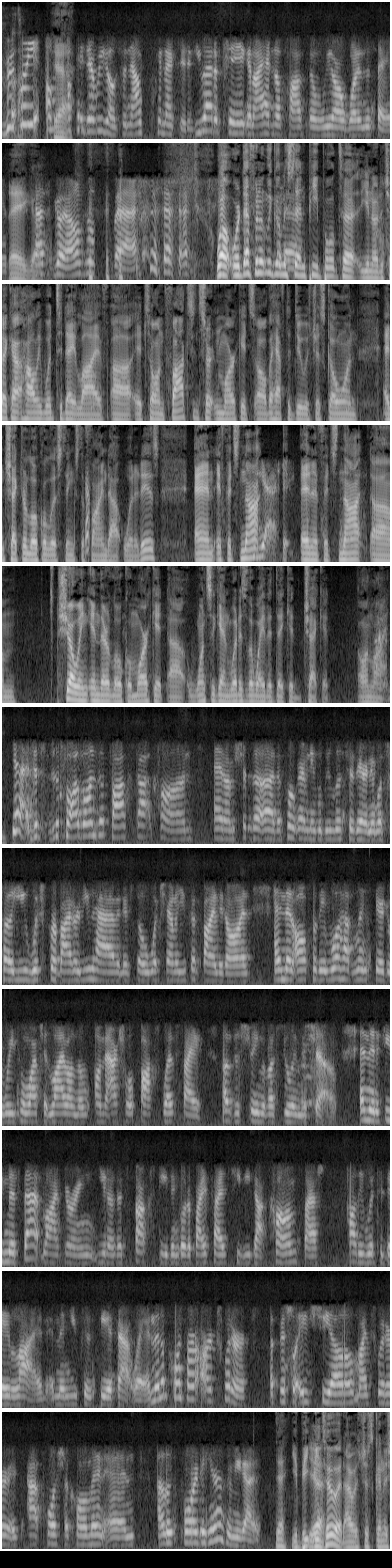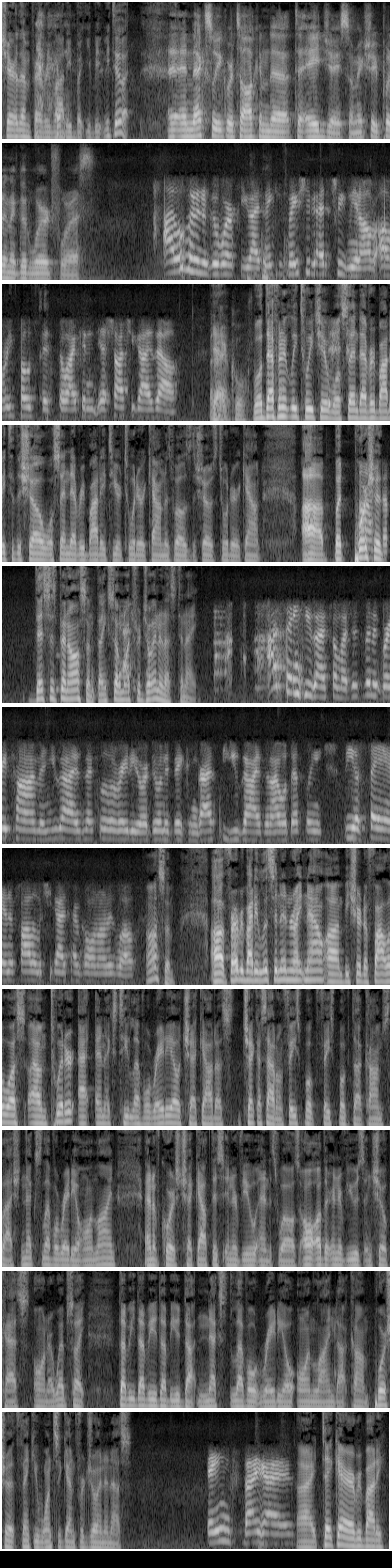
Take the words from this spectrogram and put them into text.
Really? Oh, Yeah. Okay, there we go. So now we're connected. If you had a pig and I had an opossum, we are one and the same. There you go. That's good. I don't feel bad. Well, we're definitely going to Yeah. send people to you know to check out Hollywood Today live. Uh, it's on Fox in certain markets. All they have to do is just go on and check their local listings to find out what it is. And if it's not, Yes. and if it's not um, showing in their local market, uh, once again, what is the way that they could check it online? Yeah, just just log on to Fox.com, and I'm sure the uh, the program name will be listed there, and it will tell you which provider you have, and if so, what channel you can find it on. And then also they will have links there to where you can watch it live on the on the actual Fox website of the stream of us doing the show. And then if you miss that live during you know the Fox feed, then go to bitesizetv.com slash Hollywood Today Live, and then you can see it that way. And then of course our our Twitter official HTL. My Twitter is at Porscha Coleman, and I look forward to hearing from you guys. Yeah, you beat Yeah. me to it. I was just going to share them for everybody, but you beat me to it. And, and next week we're talking to to AJ, so make sure you put in a good word for us. I will put in a good word for you guys. Make, make sure you guys tweet me, and I'll, I'll repost it so I can uh, shout you guys out. All right, cool. We'll definitely tweet you. We'll send everybody to the show. We'll send everybody to your Twitter account as well as the show's Twitter account. Uh, but Porscha, Awesome. this has been awesome. Thanks so much for joining us tonight. Thank you guys so much. It's been a great time, and you guys, Next Level Radio, are doing it big. Congrats to you guys, and I will definitely be a fan and follow what you guys have going on as well. Awesome. Uh, for everybody listening right now, um, be sure to follow us on Twitter at NXT Level Radio. Check out us. Check us out on Facebook, facebook.com slash Next Level Radio Online. And of course, check out this interview and as well as all other interviews and showcasts on our website, www.nextlevelradioonline.com. Porscha, thank you once again for joining us. Thanks. Bye, guys. All right. Take care, everybody.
